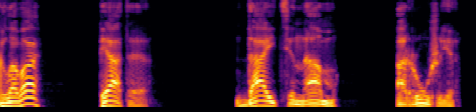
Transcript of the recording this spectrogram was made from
Глава пятая. Дайте нам оружие.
